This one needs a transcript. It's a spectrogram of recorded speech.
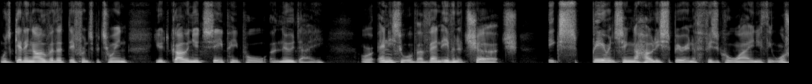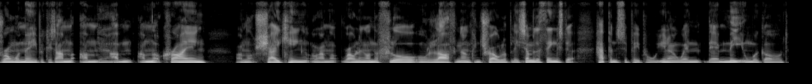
was getting over the difference between you'd go and you'd see people at New Day or any sort of event, even at church, experiencing the Holy Spirit in a physical way, and you think, "What's wrong with me?" Because I'm I'm Yeah. I'm I'm not crying, I'm not shaking, or I'm not rolling on the floor, or laughing uncontrollably. Some of the things that happens to people, you know, when they're meeting with God,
